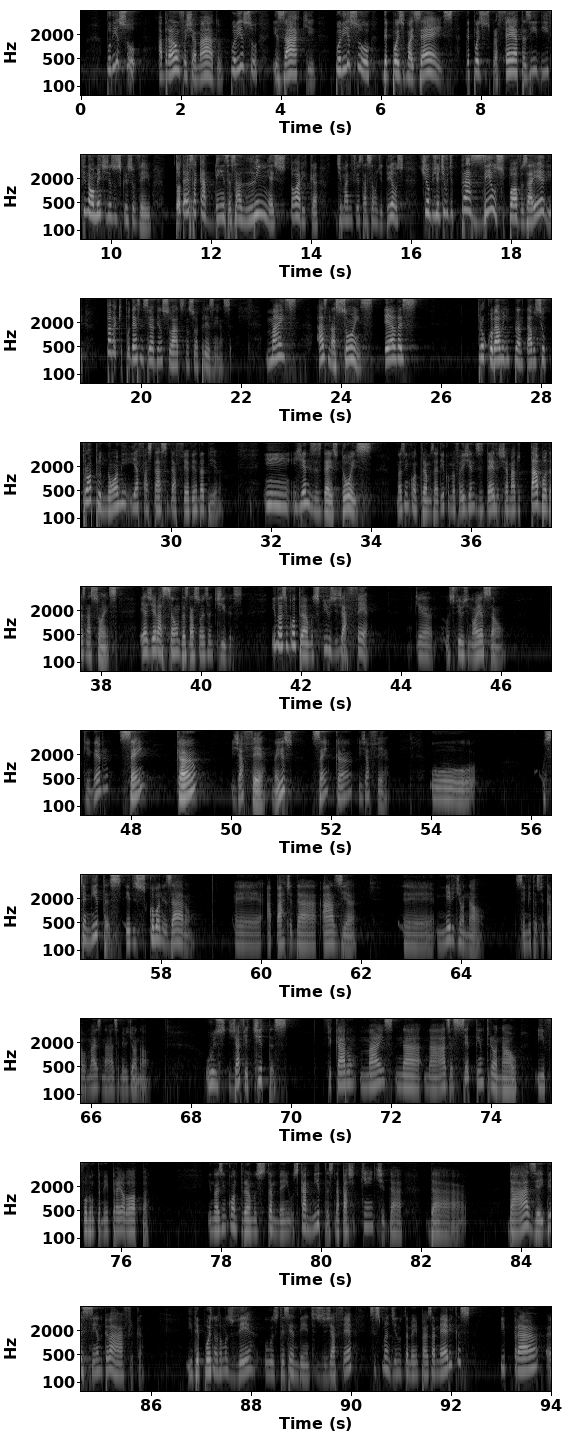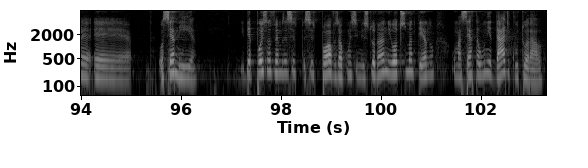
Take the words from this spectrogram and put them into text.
Por isso, Abraão foi chamado, por isso, Isaac, por isso, depois Moisés, depois os profetas, e, e finalmente Jesus Cristo veio. Toda essa cadência, essa linha histórica de manifestação de Deus, tinha o objetivo de trazer os povos a Ele para que pudessem ser abençoados na Sua presença. Mas as nações, elas procuravam implantar o seu próprio nome e afastar-se da fé verdadeira. Em Gênesis 10, 2, nós encontramos ali, como eu falei, Gênesis 10 é chamado Tábua das Nações. É a geração das nações antigas. E nós encontramos filhos de Jafé, que é, os filhos de Noé são, quem lembra? Sem, Cã e Jafé, não é isso? Sem Cã e Jafé. O, os semitas, eles colonizaram é, a parte da Ásia é, meridional. Os semitas ficavam mais na Ásia meridional. Os jafetitas ficavam mais na, na Ásia setentrional e foram também para a Europa. E nós encontramos também os camitas na parte quente da, da, da Ásia e descendo pela África. E depois nós vamos ver os descendentes de Jafé se expandindo também para as Américas e para é, é, Oceania. E depois nós vemos esses, esses povos, alguns se misturando e outros mantendo uma certa unidade cultural.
